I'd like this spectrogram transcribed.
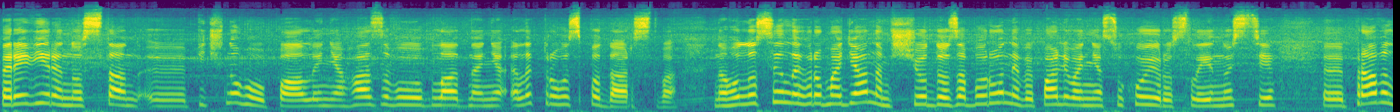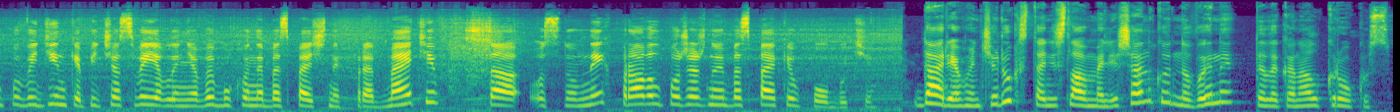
перевірено стан е, пічного опалення, газового обладнання, електрогосподарства. Наголосили громадянам щодо заборони випалювання сухої рослинності, е, правил поведінки під час виявлення вибухонебезпечних предметів та основних правил пожежної безпеки в побуті. Дар'я Гончарук, Станіслав Мелішенко. Новини телеканал Крокус.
